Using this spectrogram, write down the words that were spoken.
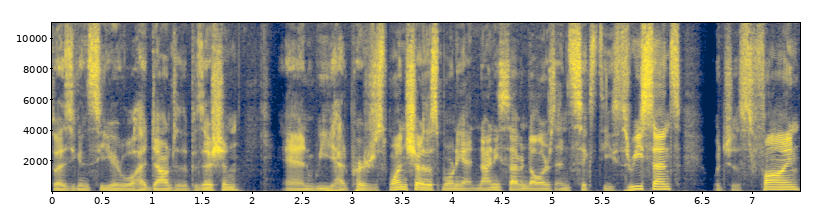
So as you can see here, we'll head down to the position and we had purchased one share this morning at $97.63, which is fine.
